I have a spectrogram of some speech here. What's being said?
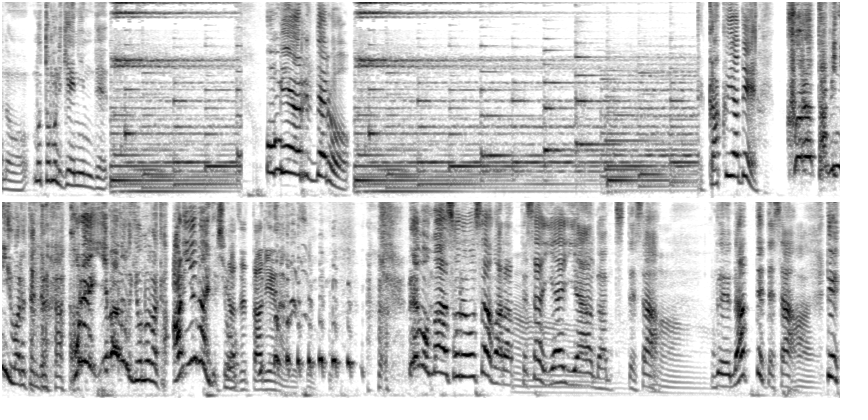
のもう共に芸人で。おめえあれだろ。楽屋で来るたびに言われてんだよ。これ今の世の中ありえないでしょ。いや絶対ありえないですよ でもまあそれをさ笑ってさ「うん。いやいや」なんつってさうん。でなっててさはい。で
